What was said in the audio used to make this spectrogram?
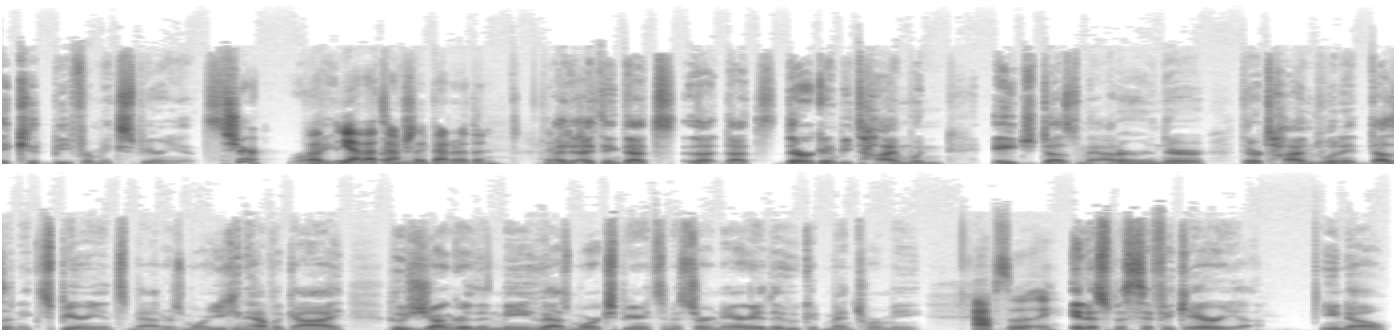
it could be from experience. Sure. That- Right? yeah, that's I actually mean, better than. than. I, I think that's that, that's there are going to be time when age does matter, and there there are times when it doesn't. Experience matters more. You can have a guy who's younger than me who has more experience in a certain area that who could mentor me Absolutely. in a specific area. You know,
